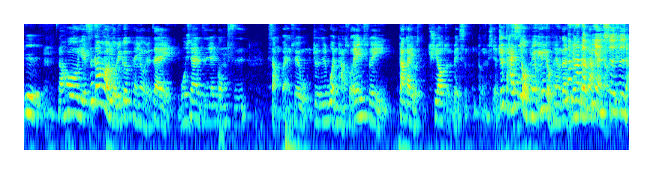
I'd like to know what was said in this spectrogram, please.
嗯，然后也是刚好有一个朋友也在我现在这间公司上班，所以我就是问他说，哎、所以大概有需要准备什么东西啊？就还是有朋友，因为有朋友在里面，那他的所以大概了面试是解一下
